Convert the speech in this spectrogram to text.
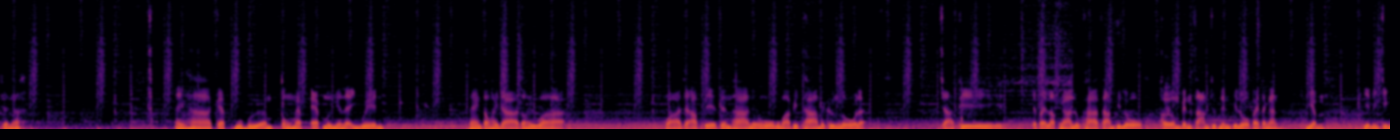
เดี๋ยวนะ ไอ้ห่าแก๊ปกูเบื่อตรงแมปแอปมึงนี่แหละอีเวนแม่งต้องให้ด่าต้องให้ว่า กว่าจะอัปเดตเส้นทางเนี่ยโอ้โหกูมาผิดทางไปครึ่งโลแล้ว จากที่จะไปรับงานลูกค้า 3 กิโล เพิ่มเป็น 3.1 กิโลไปซะงั้น เยี่ยม เยี่ยมจริง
